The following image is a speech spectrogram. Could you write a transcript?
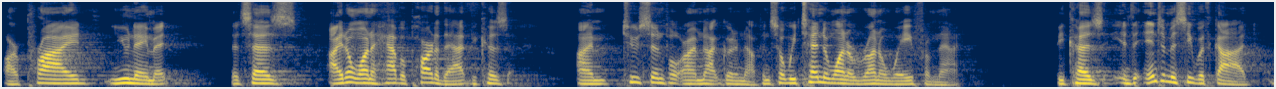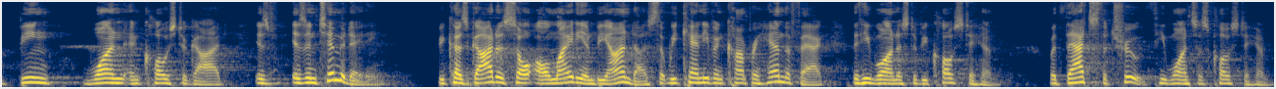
our pride, you name it, that says, I don't want to have a part of that because I'm too sinful or I'm not good enough. And so we tend to want to run away from that. Because in the intimacy with God, being one and close to God, is, is intimidating. Because God is so almighty and beyond us that we can't even comprehend the fact that He wants us to be close to Him. But that's the truth. He wants us close to Him.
